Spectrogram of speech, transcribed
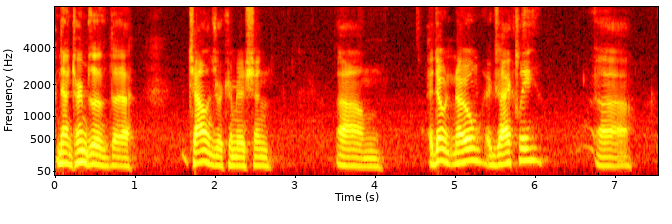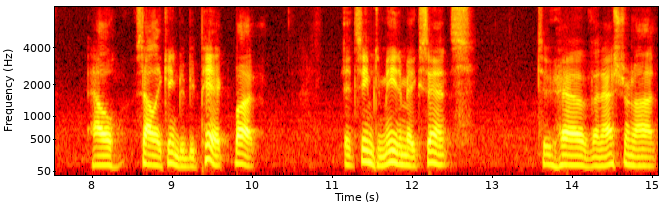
now, in terms of the Challenger Commission, um, I don't know exactly uh, how Sally came to be picked, but it seemed to me to make sense to have an astronaut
